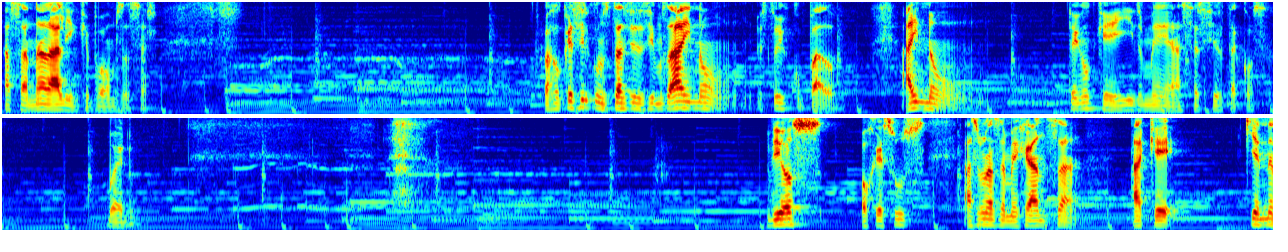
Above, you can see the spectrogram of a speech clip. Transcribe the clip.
a sanar a alguien que podamos hacer. ¿Bajo qué circunstancias decimos, ay no, estoy ocupado? Ay no, tengo que irme a hacer cierta cosa. Bueno. Dios o Jesús hace una semejanza a que ¿quién de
